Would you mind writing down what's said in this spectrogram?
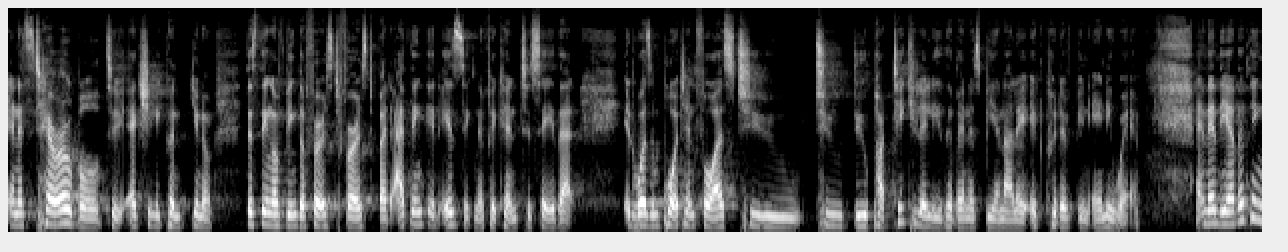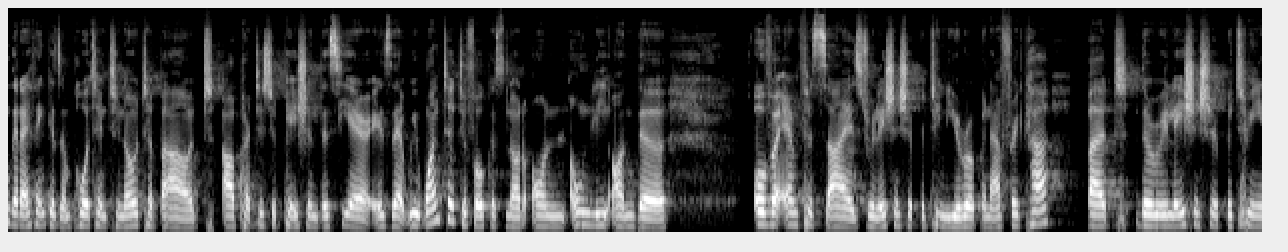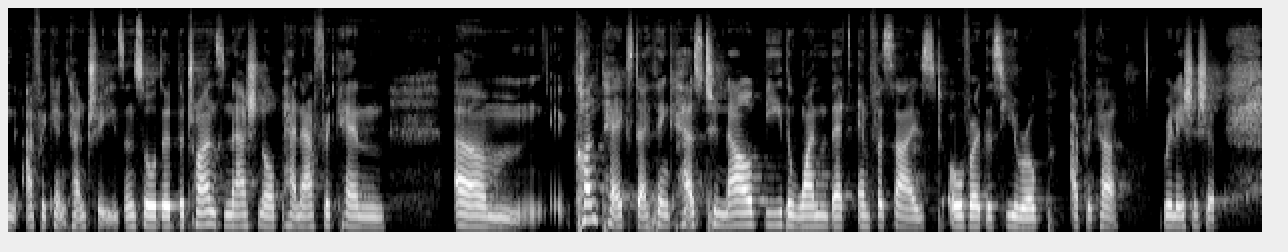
and it's terrible to actually, you know, this thing of being the first first. But I think it is significant to say that it was important for us to to do particularly the Venice Biennale. It could have been anywhere. And then the other thing that I think is important to note about our participation this year is that we wanted to focus not on only on the overemphasized relationship between Europe and Africa, but the relationship between African countries. And so the, the transnational Pan-African um, context, I think, has to now be the one that's emphasized over this Europe Africa relationship.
